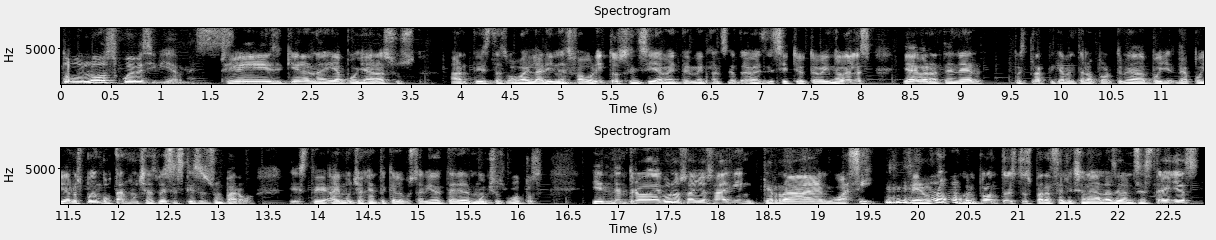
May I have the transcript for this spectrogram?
todos los jueves y viernes. Sí, si quieren ahí apoyar a sus artistas o bailarines favoritos, sencillamente métanse a través del sitio TV y Novelas y ahí van a tener pues prácticamente la oportunidad de, apoyarlos. Pueden votar muchas veces, que ese es un paro. Este, hay mucha gente que le gustaría tener muchos votos y dentro de algunos años alguien querrá algo así, pero no, por lo pronto esto es para seleccionar a las grandes estrellas.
